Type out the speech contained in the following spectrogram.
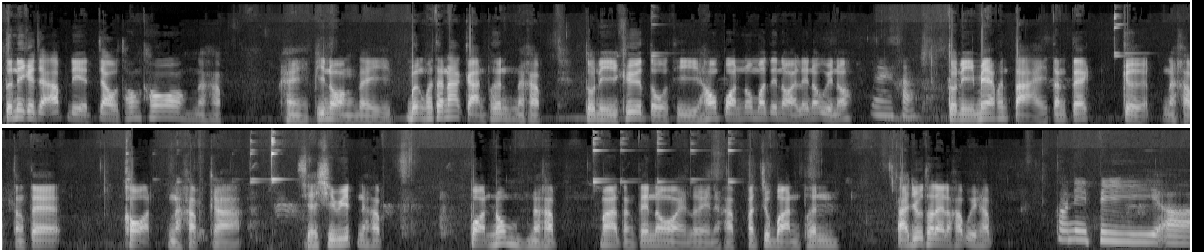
ตัวนี้ก็จะอัปเดตเจ้าท่องท่องนะครับ ให้พี่น้องได้เบิ่งพัฒนาการเพิ่นนะครับ ตัวนี้คือตัวที่เฮาป้อนนมมาแต่น้อยเลยเนาะอุ้ยเนาะๆได้ค่ะ ตัวนี้แม่เพิ่นตายตั้งแต่เกิดนะครับ ตั้งแต่คลอดนะครับกะเสียชีวิตนะครับป้อนนมนะครับ มาตั้งแต่น้อยเลยนะครับ ปัจจุบันเพิ่นอายุเท่าไหร่แล้วครับอุ้ยครับตอนนี้ปีเอ่อ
